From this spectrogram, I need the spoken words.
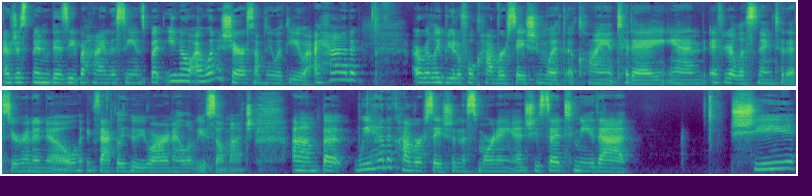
I've just been busy behind the scenes. But, you know, I want to share something with you. I had a really beautiful conversation with a client today. And if you're listening to this, you're going to know exactly who you are. And I love you so much. Um, but we had a conversation this morning, and she said to me that she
